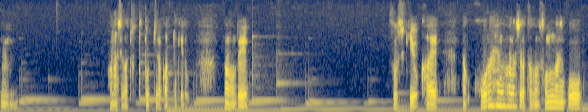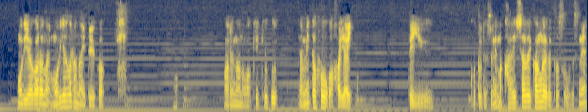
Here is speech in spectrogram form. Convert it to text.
うん。話がちょっとどちらかったけど。なので、組織を変え、なんかここら辺の話が多分そんなにこう、盛り上がらない、盛り上がらないというか、あれなのは結局、やめた方が早いっていうことですね。まあ会社で考えるとそうですね。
